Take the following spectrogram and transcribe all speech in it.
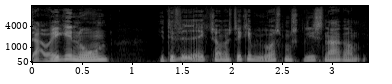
Der er jo ikke nogen... Ja, det ved jeg ikke, Thomas. Det kan vi jo også måske lige snakke om.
